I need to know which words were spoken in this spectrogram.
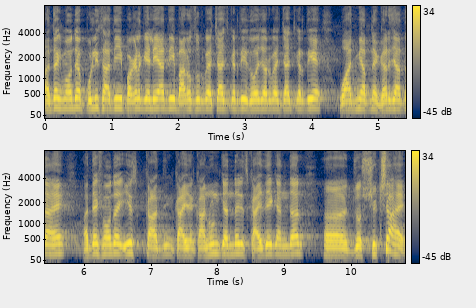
अध्यक्ष महोदय पुलिस आती पकड़ के ले आती बारह सौ रुपया चार्ज करती है दो हज़ार रुपया चार्ज करती है वो आदमी अपने घर जाता है। अध्यक्ष महोदय इस का, का, कानून के अंदर इस कायदे के अंदर जो शिक्षा है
